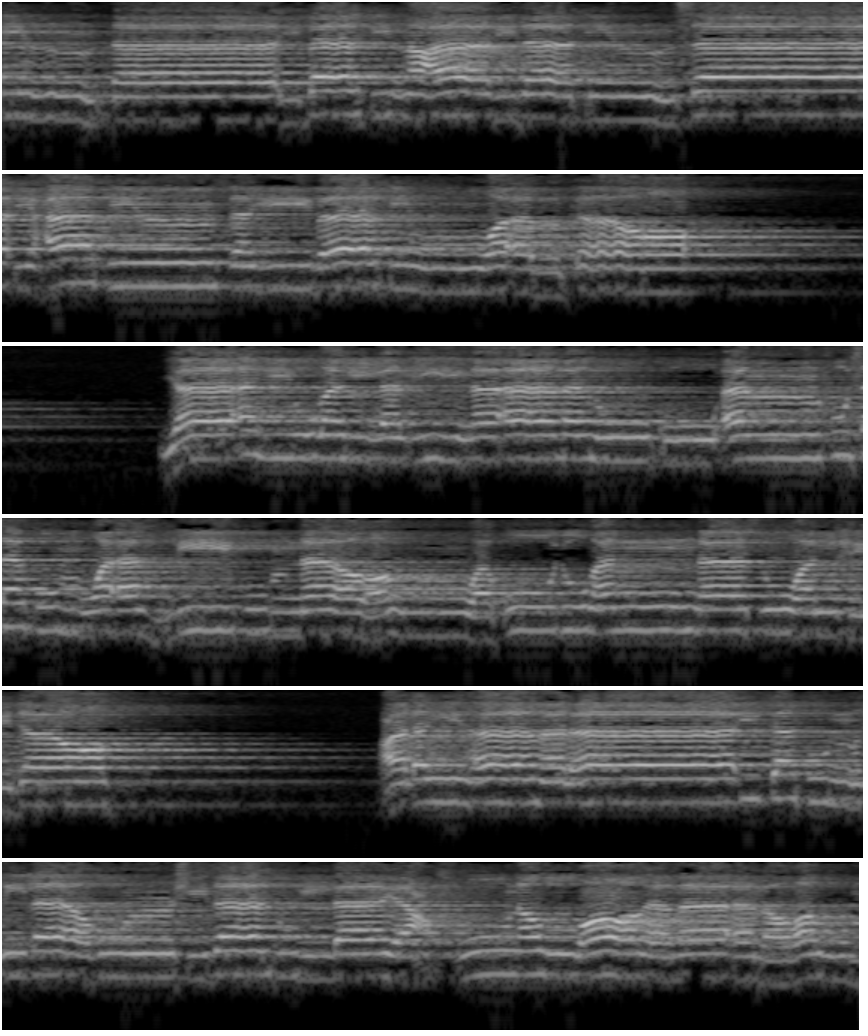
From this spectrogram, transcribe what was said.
يا أيها الذين آمنوا قوا أنفسكم وأهليكم نارا وقودها الناس والحجارة عليها ملائكة غلاظ شداد لا يعصون الله ما أمرهم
